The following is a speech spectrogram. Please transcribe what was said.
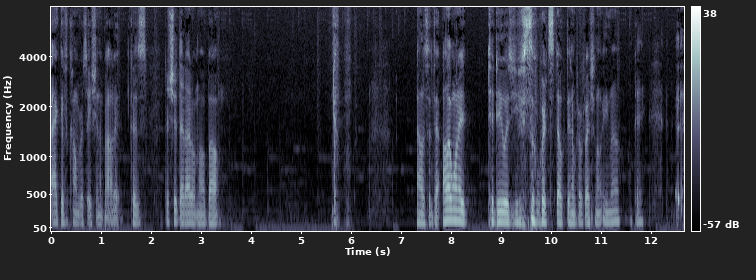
active conversation about it because there's shit that I don't know about. Allison, all I wanted to do is use the word stoked in a professional email. Okay.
